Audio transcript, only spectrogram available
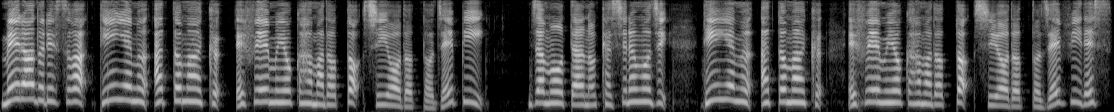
メールアドレスは tm.fmyokohama.co.jp ザ・モーターの頭文字 tm.fmyokohama.co.jp です。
